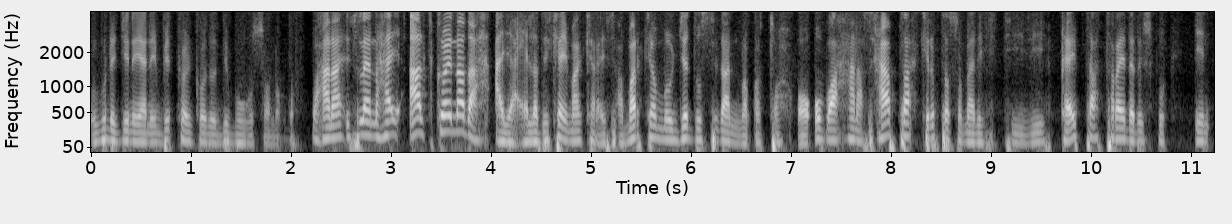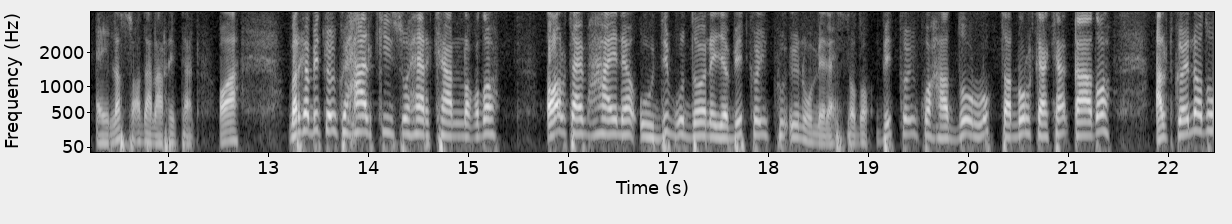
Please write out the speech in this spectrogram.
ugu dhejinayaan in bitcoinkooda dib ugu soo noqdo waxaana isleenahay altcoinada ayaa ciladii ka imaan karaysa marka mawjadu sidan noqoto oo u baahan asxaabta kiribta somaali t v. Qaybta tradersku in ay la socdaan arrintan oo ah marka bitcoinku xaalkiisu heerkan noqdo all time highna uu dib u doonayo bitcoinku inuu milicsado bitcoinku hadduu lugta dhulka ka qaado altcoinadu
